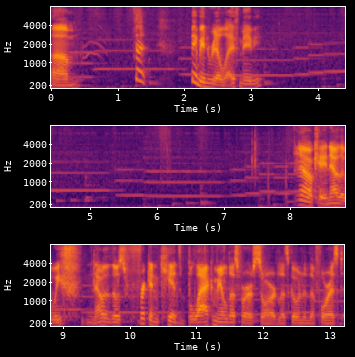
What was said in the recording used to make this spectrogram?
um, eh, maybe in real life, maybe. Okay, now that we've now that those frickin' kids blackmailed us for our sword, let's go into the forest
